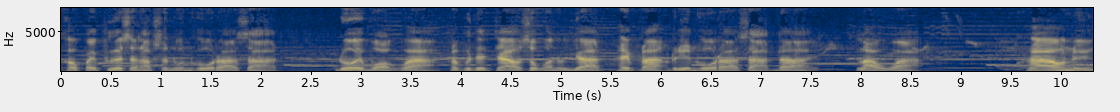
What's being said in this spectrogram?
เข้าไปเพื่อสนับสนุนโหราศาสตร์ โดยบอกว่าพระพุทธเจ้าทรงอนุญาตให้พระเรียนโหราศาสตร์ได้ เล่าว่า คราวหนึ่ง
